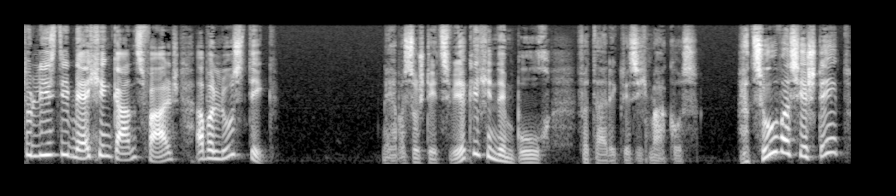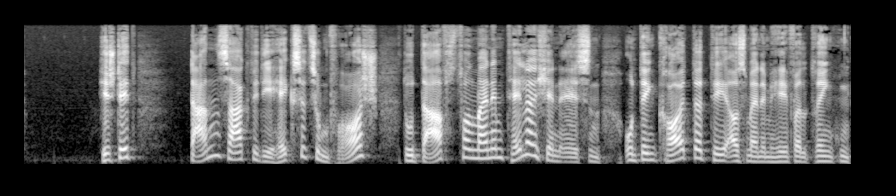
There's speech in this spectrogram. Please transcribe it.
Du liest die Märchen ganz falsch, aber lustig. Nee, aber so steht's wirklich in dem Buch, verteidigte sich Markus. Hör zu, was hier steht. Hier steht, dann sagte die Hexe zum Frosch, du darfst von meinem Tellerchen essen und den Kräutertee aus meinem Heferl trinken,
